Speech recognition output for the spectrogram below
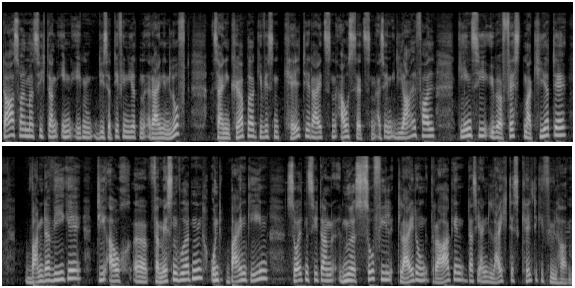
Da soll man sich dann in eben dieser definierten reinen Luft seinen Körper gewissen Kältereizen aussetzen. Also im Idealfall gehen Sie über fest markierte Wanderwege, die auch äh, vermessen wurden. Und beim Gehen sollten Sie dann nur so viel Kleidung tragen, dass Sie ein leichtes Kältegefühl haben.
